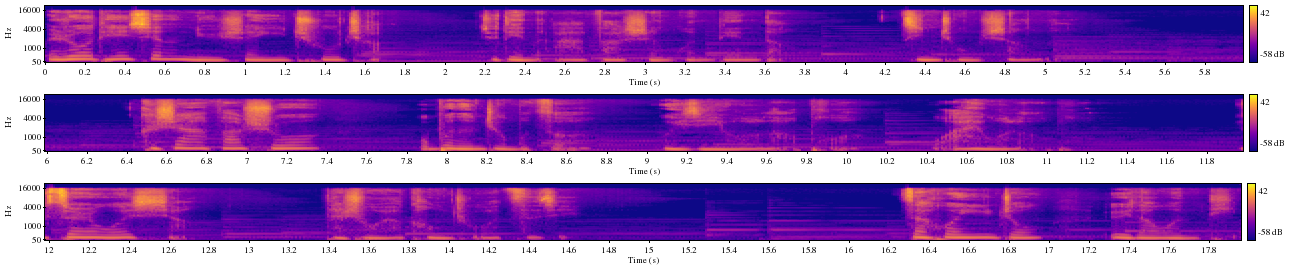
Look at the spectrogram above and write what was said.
美若天仙的女神一出场，就点得阿发神魂颠倒，精虫上脑。可是阿发说：“我不能这么做，我已经有了老婆，我爱我老婆。虽然我想，但是我要控制我自己。在婚姻中遇到问题，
